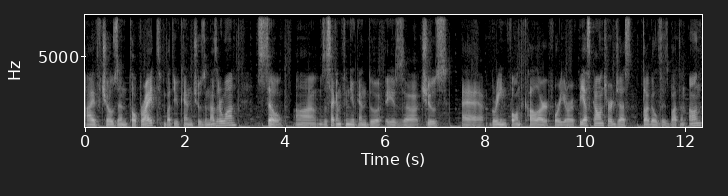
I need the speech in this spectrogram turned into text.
I've chosen top right, but you can choose another one. So, uh, the second thing you can do is uh, choose a green font color for your FPS counter, just toggle this button on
